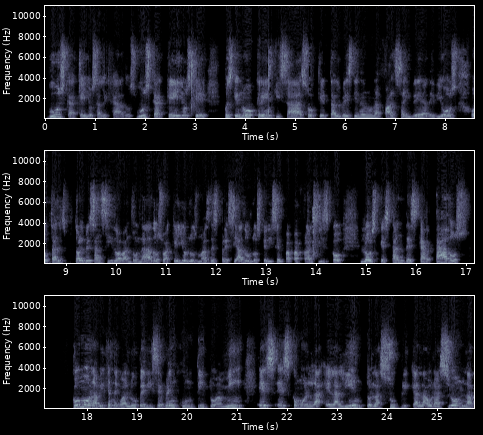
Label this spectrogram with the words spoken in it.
busca a aquellos alejados, busca a aquellos que pues que no creen quizás o que tal vez tienen una falsa idea de Dios o tal, tal vez han sido abandonados o aquellos los más despreciados, los que dice el Papa Francisco, los que están descartados. Como la Virgen de Guadalupe dice, ven juntito a mí, es, es como el aliento, la súplica, la oración, la,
